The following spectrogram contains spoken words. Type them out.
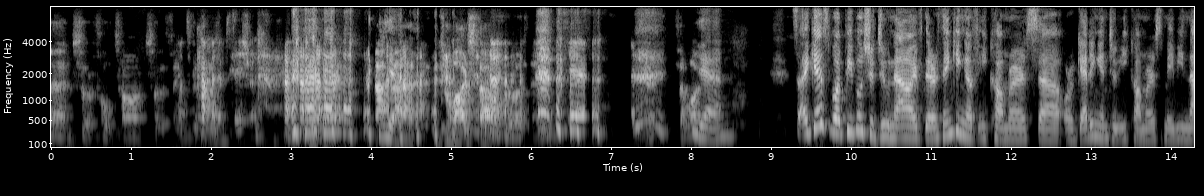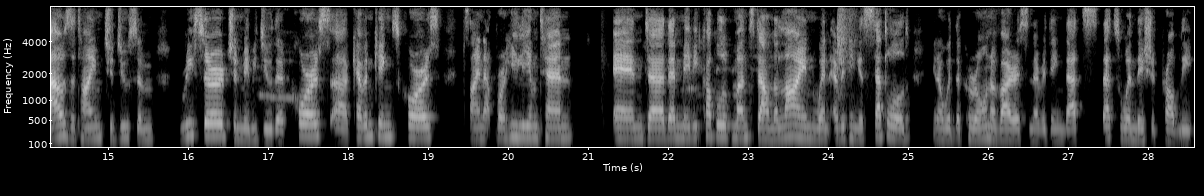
um, sort of full time sort of thing. Well, it's become an obsession. yeah, it's a lifestyle for us. Yeah. yeah. So I guess what people should do now, if they're thinking of e-commerce uh, or getting into e-commerce, maybe now is the time to do some research and maybe do the course, uh, Kevin King's course, sign up for Helium 10 and uh, then maybe a couple of months down the line when everything is settled you know with the coronavirus and everything that's that's when they should probably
